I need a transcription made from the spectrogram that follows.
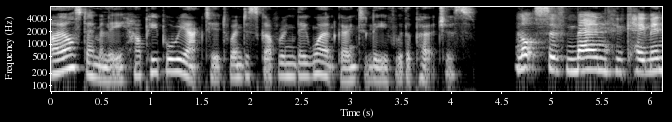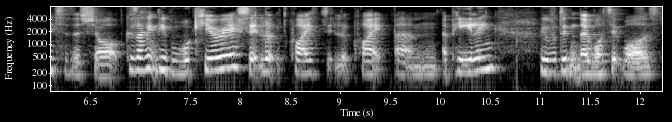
I asked Emily how people reacted when discovering they weren't going to leave with a purchase. Lots of men who came into the shop because I think people were curious. It looked quite it looked quite um, appealing. People didn't know what it was.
